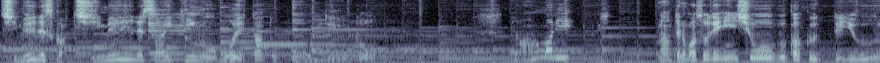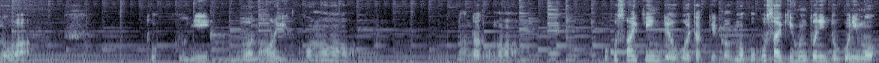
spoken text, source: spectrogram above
地名ですか？地名で最近覚えたところっていうと、あんまり、なんていうのか、それで印象深くっていうのは、特にはないかな。なんだろうな。ここ最近で覚えたっていうか、もうここ最近本当にどこにも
